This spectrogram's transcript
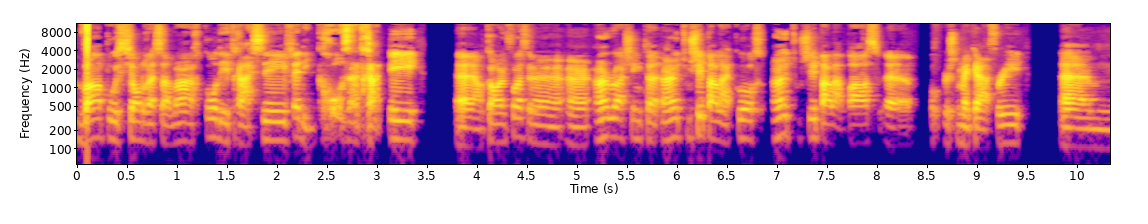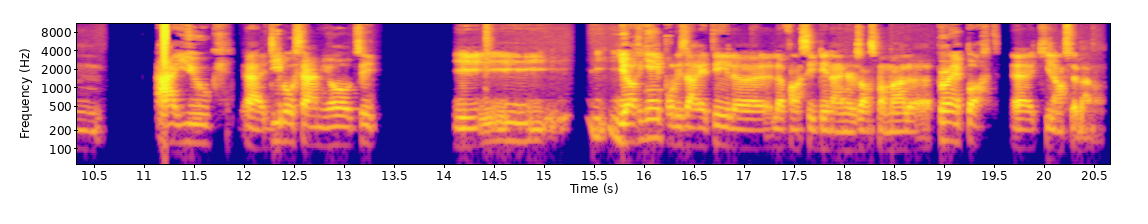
va en position de receveur, court des tracés, fait des gros attrapés. Euh, encore une fois, c'est un, un, un, rushing, touché par la course, un touché par la passe euh, pour Christian McCaffrey. Ayuk, Debo Samuel, il n'y a rien pour les arrêter, l'offensive des Niners en ce moment, peu importe qui lance le ballon.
